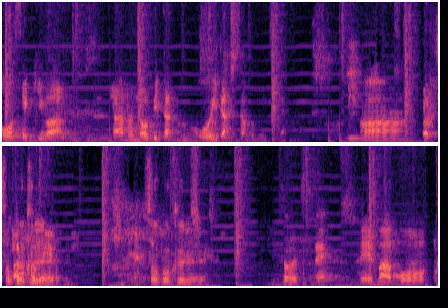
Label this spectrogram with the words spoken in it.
功績は、あの、のび太くんを追い出したことですね。ああ、そこ来る。そこ来る。そうですね。で、まあもう、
